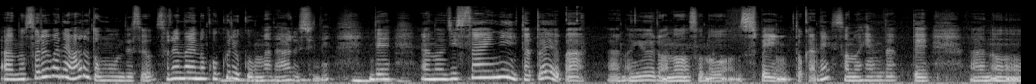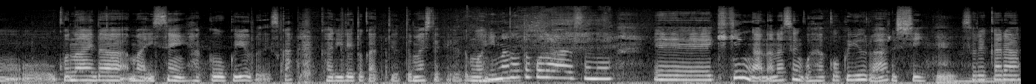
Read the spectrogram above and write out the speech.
あのそれはねあると思うんですよ。それなりの国力もまだあるしね、うん、であの実際に例えばあのユーロのそのスペインとかねその辺だってあのこの間、まあ、1100億ユーロですか借り入れとかって言ってましたけれども、うん、今のところはその、えー、基金が7500億ユーロあるし、うん、それから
